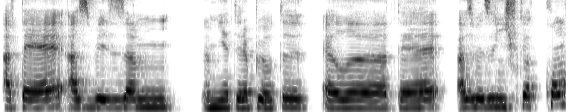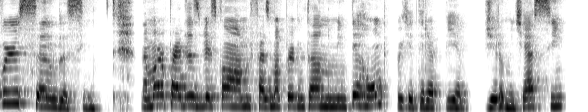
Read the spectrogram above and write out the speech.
até às vezes a, a minha terapeuta, ela até. Às vezes a gente fica conversando assim. Na maior parte das vezes, quando ela me faz uma pergunta, ela não me interrompe, porque terapia geralmente é assim.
